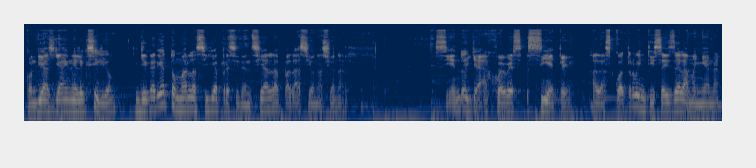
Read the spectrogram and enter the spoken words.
con días ya en el exilio, llegaría a tomar la silla presidencial a Palacio Nacional. Siendo ya jueves 7 a las 4.26 de la mañana,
